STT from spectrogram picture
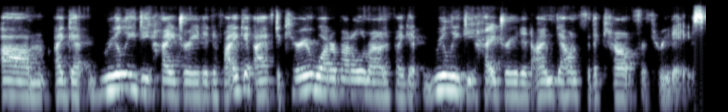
um, I get really dehydrated. If I get, I have to carry a water bottle around. If I get really dehydrated, I'm down for the count for three days.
